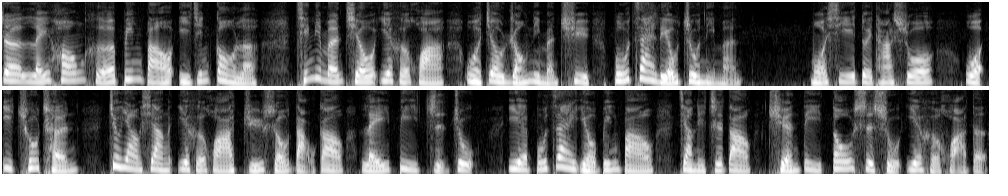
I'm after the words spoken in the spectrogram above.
这雷轰和冰雹已经够了，请你们求耶和华，我就容你们去，不再留住你们。摩西对他说：“我一出城，就要向耶和华举手祷告，雷必止住，也不再有冰雹，叫你知道全地都是属耶和华的。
